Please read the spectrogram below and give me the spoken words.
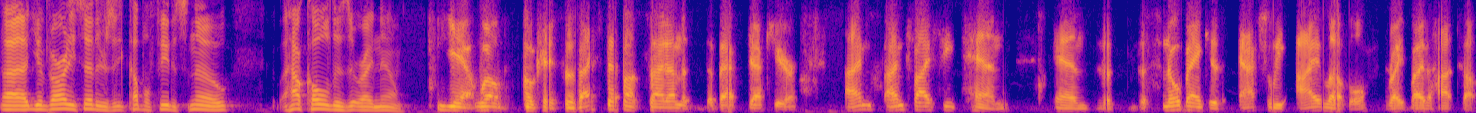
Uh, you've already said there's a couple feet of snow. How cold is it right now? Yeah, well, okay. So as I step outside on the, the back deck here, I'm I'm five feet ten, and the the snowbank is actually eye level right by the hot tub.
